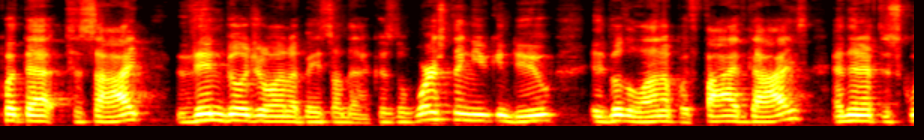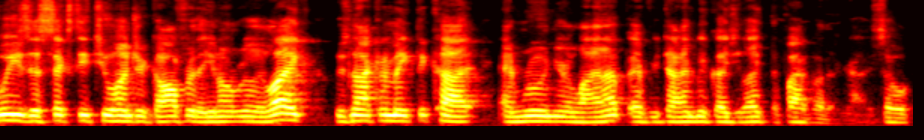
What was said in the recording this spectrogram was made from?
put that to side, then build your lineup based on that. Because the worst thing you can do is build a lineup with five guys and then have to squeeze a 6,200 golfer that you don't really like, who's not going to make the cut and ruin your lineup every time because you like the five other guys. So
